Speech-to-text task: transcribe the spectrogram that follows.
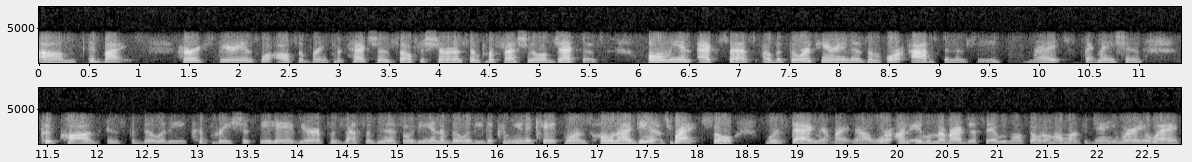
um, advice. Her experience will also bring protection, self assurance, and professional objectives. Only an excess of authoritarianism or obstinacy, right, stagnation, could cause instability, capricious behavior, possessiveness, or the inability to communicate one's own ideas. Right. So we're stagnant right now. We're unable. Remember, I just said we're going to throw the whole month of January away?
